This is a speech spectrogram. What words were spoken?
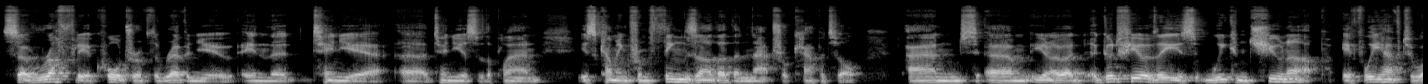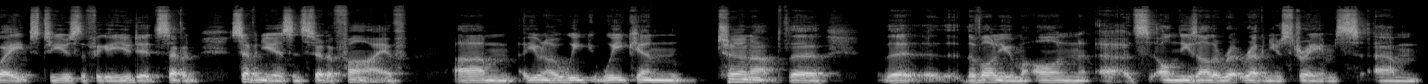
So, roughly a quarter of the revenue in the ten year, uh, ten years of the plan is coming from things other than natural capital And, um, you know, a, a, good few of these we can tune up if we have to wait to use the figure you did seven, seven years instead of five. Um, you know, we, we can turn up the, the, the volume on, uh, on these other re- revenue streams. Um,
